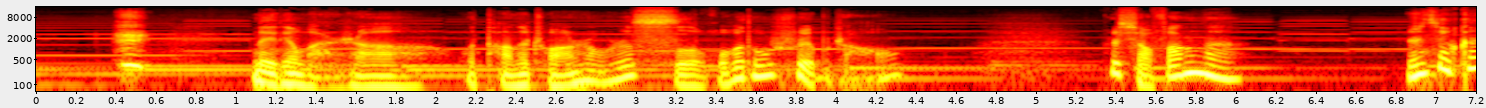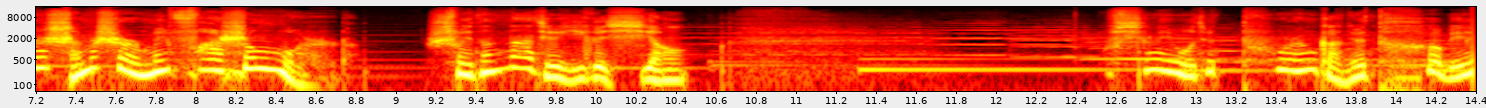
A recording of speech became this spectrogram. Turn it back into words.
那天晚上，我躺在床上，我是死活都睡不着。这小芳呢，人就跟什么事儿没发生过似的，睡得那就一个香。我心里我就突然感觉特别，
